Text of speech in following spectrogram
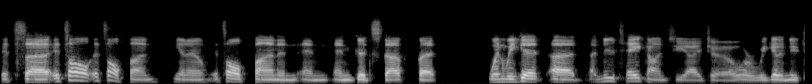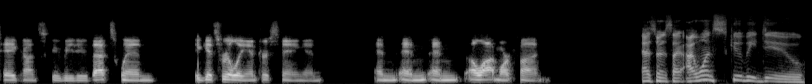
it's uh it's all it's all fun you know it's all fun and and and good stuff. But when we get uh, a new take on gi joe or we get a new take on scooby-doo that's when it gets really interesting and and and and a lot more fun. That's when it's like, I want Scooby Doo,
